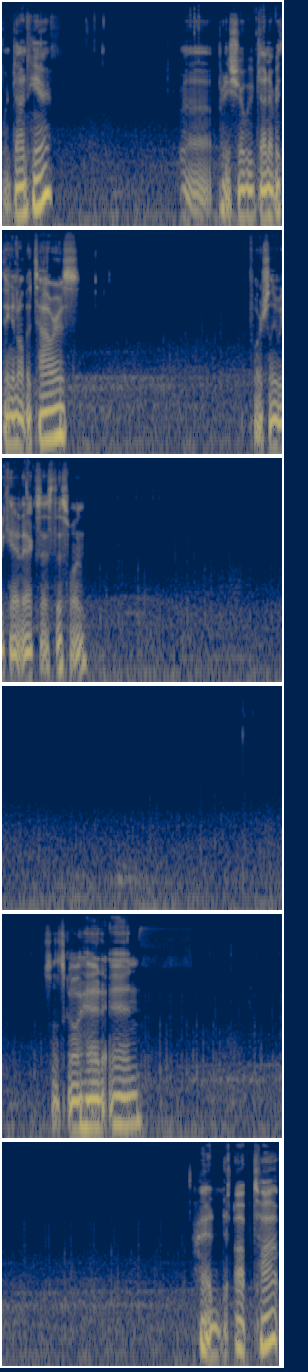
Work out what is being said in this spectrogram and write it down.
we're done here. Uh, pretty sure we've done everything in all the towers. Fortunately, we can't access this one. So let's go ahead and head up top.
